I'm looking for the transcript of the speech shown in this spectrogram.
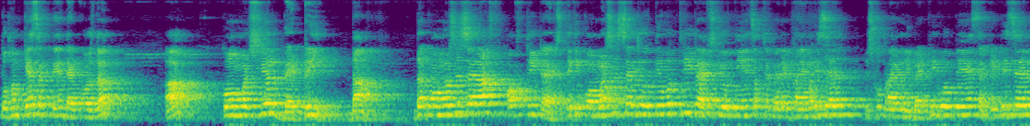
तो हम कह सकते हैं that was the commercial battery the the commercial cell are of three types देखिए कॉमर्शियल सेल जो होती है, वो थ्री टाइप्स की होती हैं। सबसे पहले प्राइमरी सेल जिसको प्राइमरी बैटरी बोलते हैं। सेकेंडरी सेल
